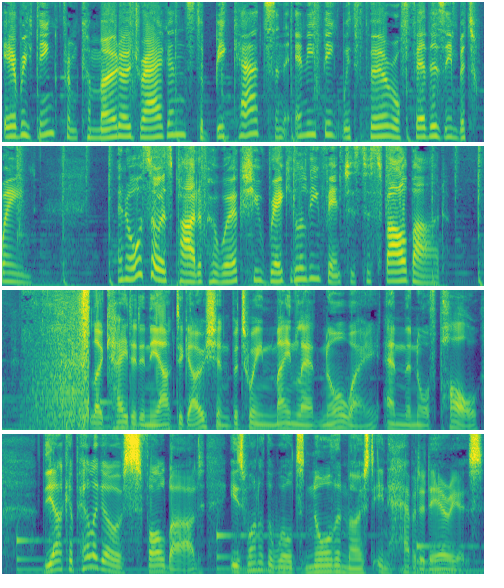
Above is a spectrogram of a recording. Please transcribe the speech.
everything from Komodo dragons to big cats and anything with fur or feathers in between. And also, as part of her work, she regularly ventures to Svalbard. Located in the Arctic Ocean between mainland Norway and the North Pole, the archipelago of Svalbard is one of the world's northernmost inhabited areas,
